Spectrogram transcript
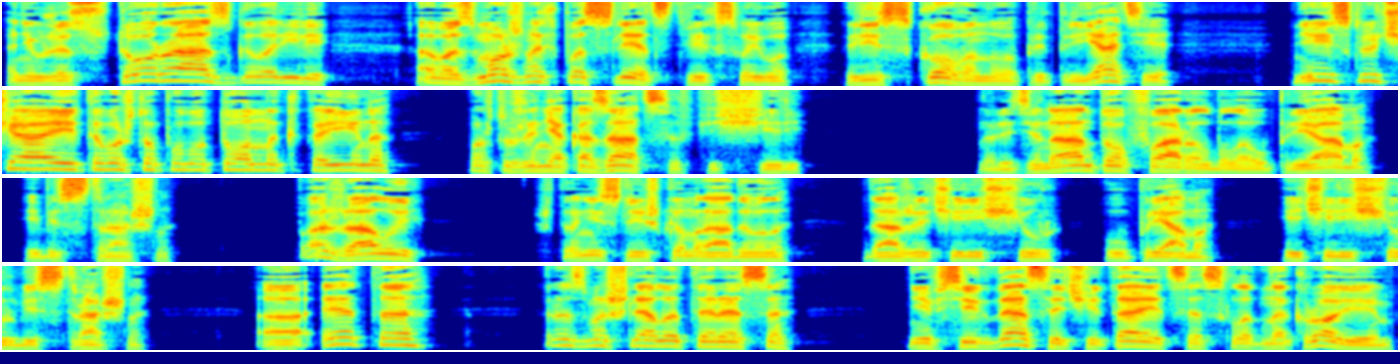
Они уже сто раз говорили о возможных последствиях своего рискованного предприятия, не исключая и того, что полутонна кокаина может уже не оказаться в пещере. Но лейтенант О'Фаррелл была упряма и бесстрашна. Пожалуй, что не слишком радовало, даже чересчур упрямо и чересчур бесстрашно. А это, — размышляла Тереса, — не всегда сочетается с хладнокровием,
